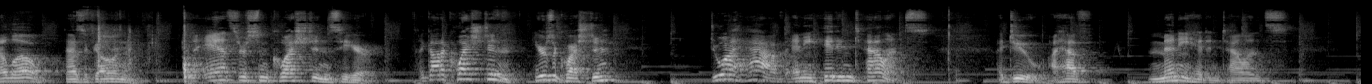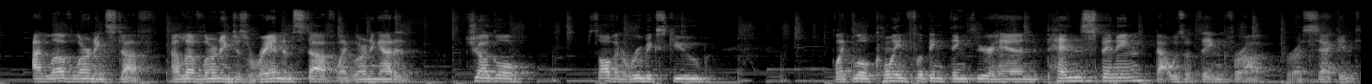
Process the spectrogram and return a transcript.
Hello, how's it going? I'm Gonna answer some questions here. I got a question. Here's a question. Do I have any hidden talents? I do. I have many hidden talents. I love learning stuff. I love learning just random stuff, like learning how to juggle, solving a Rubik's Cube, like little coin flipping thing through your hand, pen spinning, that was a thing for a, for a second.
